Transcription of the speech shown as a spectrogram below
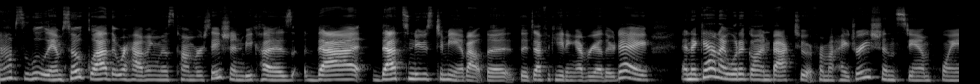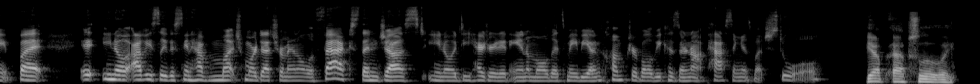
Absolutely. I'm so glad that we're having this conversation because that that's news to me about the the defecating every other day. And again, I would have gone back to it from a hydration standpoint, but it, you know, obviously this can have much more detrimental effects than just, you know, a dehydrated animal that's maybe uncomfortable because they're not passing as much stool. Yep, absolutely.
